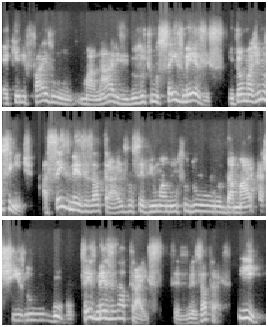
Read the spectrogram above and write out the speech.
é que ele faz um, uma análise dos últimos seis meses. Então imagina o seguinte: há seis meses atrás você viu um anúncio do, da marca X no Google. Seis meses atrás. Seis meses atrás. E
